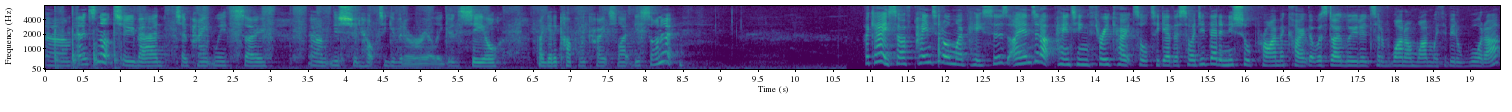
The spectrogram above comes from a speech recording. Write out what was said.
Um, and it's not too bad to paint with so um, this should help to give it a really good seal if I get a couple of coats like this on it. Okay, so I've painted all my pieces. I ended up painting three coats altogether. So I did that initial primer coat that was diluted sort of one-on-one -on -one with a bit of water.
